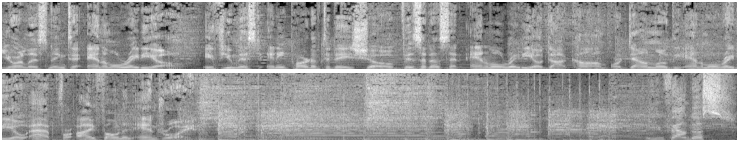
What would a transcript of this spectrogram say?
You're listening to Animal Radio. If you missed any part of today's show, visit us at animalradio.com or download the Animal Radio app for iPhone and Android. You found us.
